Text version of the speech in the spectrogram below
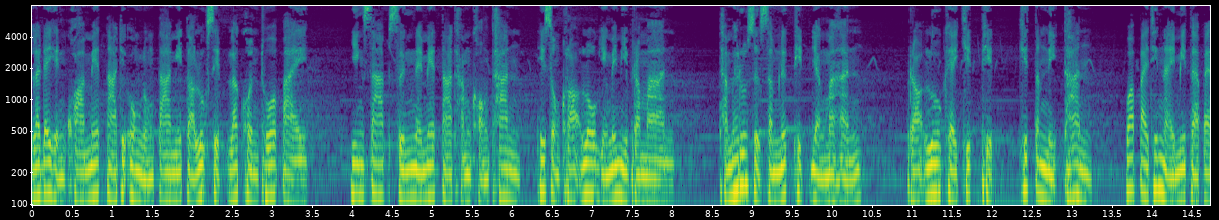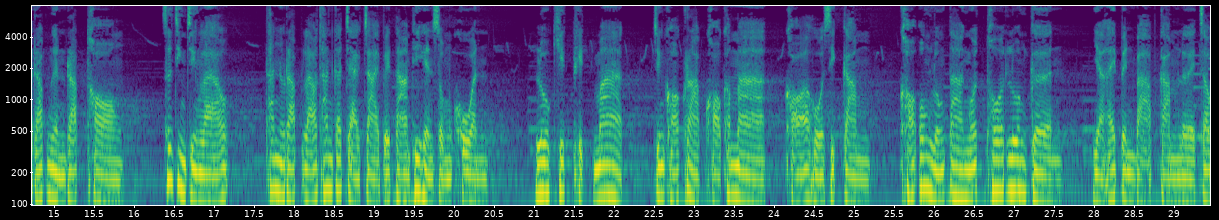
และได้เห็นความเมตตาที่องค์หลวงตามีต่อลูกศิษย์และคนทั่วไป ยิ่งซาบซึ้งในเมตตาธรรมของท่านที่สงเคราะห์โลกยังไม่มีประมาณทำให้รู้สึกสำนึกผิดอย่างมหันต์เพราะลูกเคยคิดผิด คิดตำหนิท่าน ว่าไปที่ไหนมีแต่ไปรับเงินรับทอง ซึ่งจริง ๆ แล้ว ท่านรับแล้วท่านก็แจกจ่ายไปตามที่เห็นสมควร ลูกคิดผิดมาก จึงขอกราบขอขมา ขออโหสิกรรม ขอองค์หลวงตางดโทษล่วงเกิน อย่าให้เป็นบาปกรรมเลยเจ้า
